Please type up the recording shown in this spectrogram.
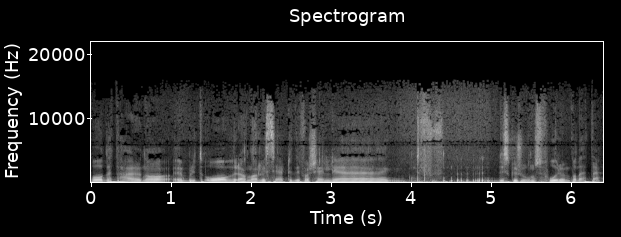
Og dette er jo nå blitt overanalysert i de forskjellige diskusjonsforum på nettet.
